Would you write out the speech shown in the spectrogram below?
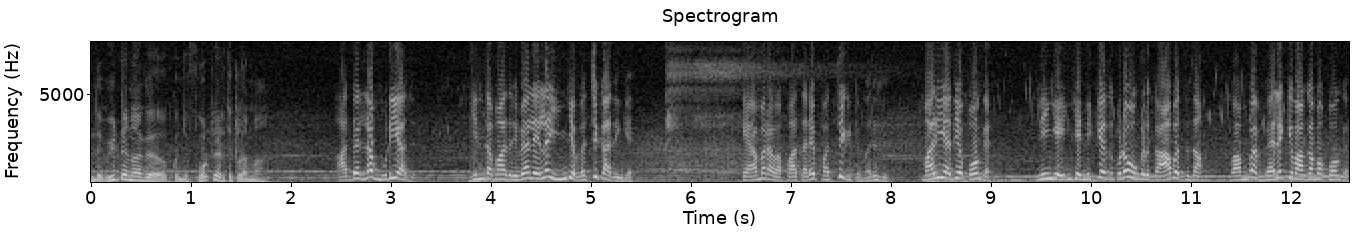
இந்த வீட்டை நாங்க கொஞ்சம் போட்டோ எடுத்துக்கலாமா? அதெல்லாம் முடியாது. இந்த மாதிரி வேலையெல்லாம் இங்க வச்சுக்காதீங்க. கேமராவை பார்த்தாலே பத்துக்கிட்டு வருது. மரியாதையா போங்க. நீங்க இங்க நிக்கிறது கூட உங்களுக்கு ஆபத்து தான் வம்ப விலைக்கு வாங்காம போங்க.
